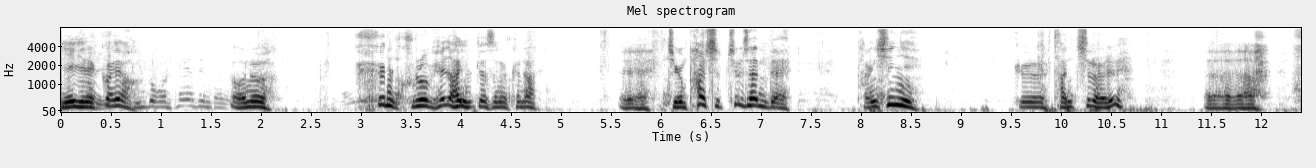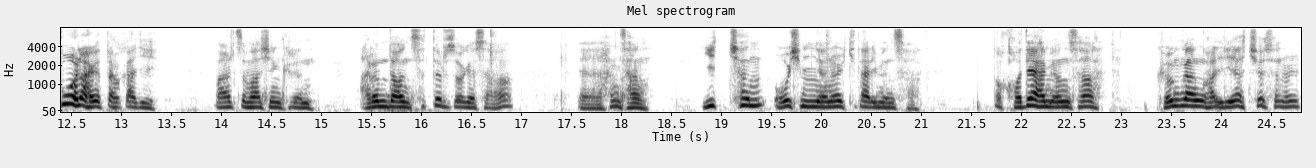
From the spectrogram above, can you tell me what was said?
얘기를 했고요. 어느 큰 그룹 회장님께서는 그날 예, 지금 87세인데 당신이 그 잔치를 어, 후원하겠다고까지 말씀하신 그런 아름다운 스토리 속에서 예, 항상 2050년을 기다리면서 또 거대하면서 건강 관리에 최선을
